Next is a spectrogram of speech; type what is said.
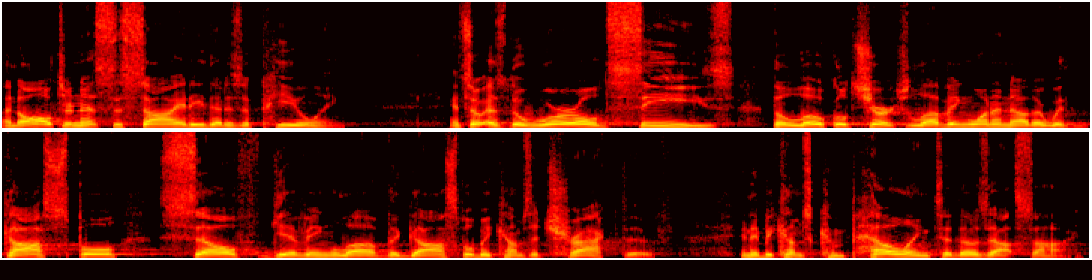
an alternate society that is appealing and so as the world sees the local church loving one another with gospel self-giving love the gospel becomes attractive and it becomes compelling to those outside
